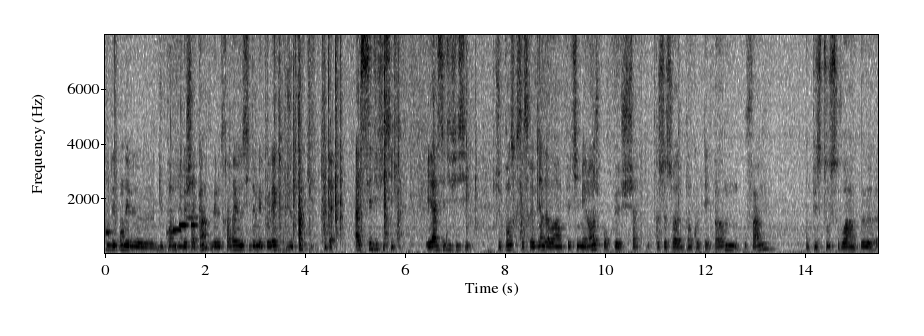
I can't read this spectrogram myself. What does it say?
tout dépend des- du point de vue de chacun, mais le travail aussi de mes collègues, je trouve qu'il est assez difficile. Et assez difficile. Je pense que ça serait bien d'avoir un petit mélange pour que chaque, que ce soit d'un côté homme ou femme, on puisse tous voir un peu euh,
